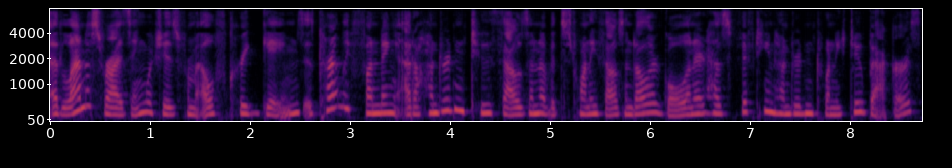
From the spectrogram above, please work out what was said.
Atlantis Rising, which is from Elf Creek Games, is currently funding at 102,000 of its $20,000 goal and it has 1522 backers.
